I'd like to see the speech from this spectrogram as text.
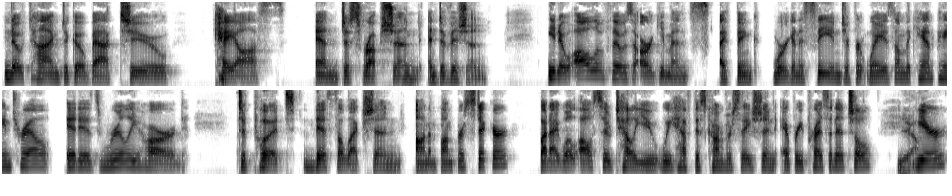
No time to go back to chaos and disruption and division. You know, all of those arguments, I think we're going to see in different ways on the campaign trail. It is really hard to put this election on a bumper sticker, But I will also tell you, we have this conversation every presidential Yeah. year,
